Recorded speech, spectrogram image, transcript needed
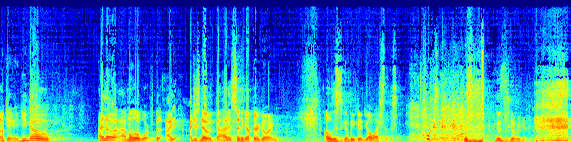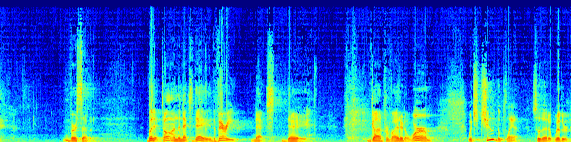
okay, you know, I know I'm a little warped, but I, I just know God is sitting up there going, oh, this is going to be good. Y'all watch this. this is, this is going to be good. Verse 7. But at dawn the next day, the very next day, God provided a worm which chewed the plant so that it withered.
